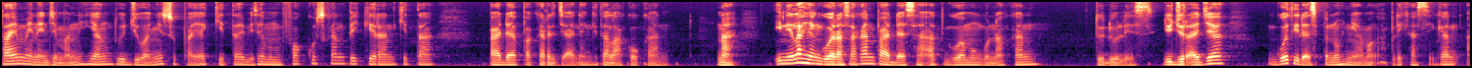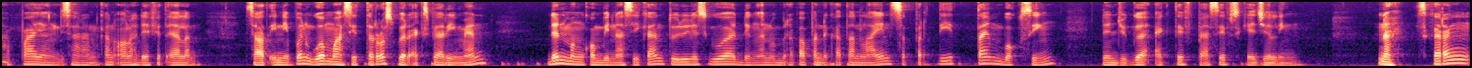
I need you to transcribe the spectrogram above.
time management yang tujuannya supaya kita bisa memfokuskan pikiran kita pada pekerjaan yang kita lakukan. Nah, Inilah yang gue rasakan pada saat gue menggunakan to-do list. Jujur aja, gue tidak sepenuhnya mengaplikasikan apa yang disarankan oleh David Allen. Saat ini pun gue masih terus bereksperimen dan mengkombinasikan to-do list gue dengan beberapa pendekatan lain seperti time boxing dan juga active passive scheduling. Nah, sekarang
